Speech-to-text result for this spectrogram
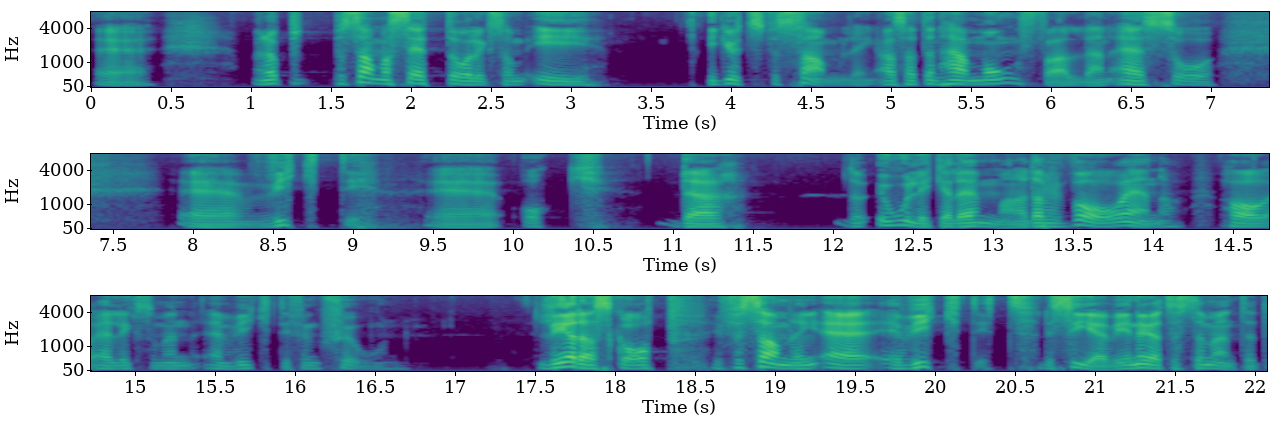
Eh, men på samma sätt då liksom i, i Guds församling, alltså att den här mångfalden är så eh, viktig eh, och där de olika lemmarna, där vi var och en har liksom en, en viktig funktion. Ledarskap i församling är, är viktigt, det ser vi i Nya Testamentet,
